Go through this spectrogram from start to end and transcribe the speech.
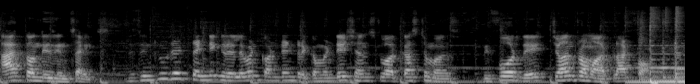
act on these insights. This included sending relevant content recommendations to our customers before they churn from our platform.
